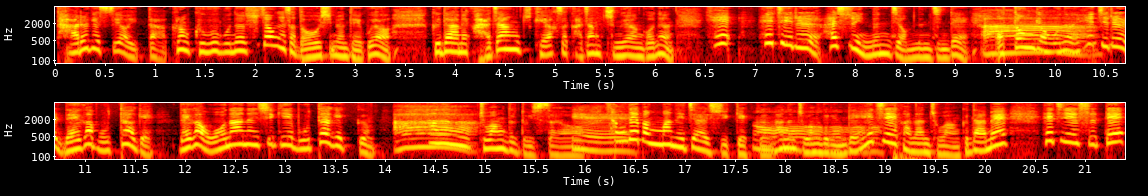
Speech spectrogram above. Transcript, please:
다르게 쓰여 있다. 그럼 그 부분을 수정해서 넣으시면 되고요. 그 다음에 가장 계약서 가장 중요한 거는 해 해지를 할 수 있는지 없는지인데 아. 어떤 경우는 해지를 내가 못하게 내가 원하는 시기에 못하게끔 아. 하는 조항들도 있어요. 예. 상대방만 해지할 수 있게끔 어. 하는 조항들인데 해지에 관한 조항, 그 다음에 해지했을 때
